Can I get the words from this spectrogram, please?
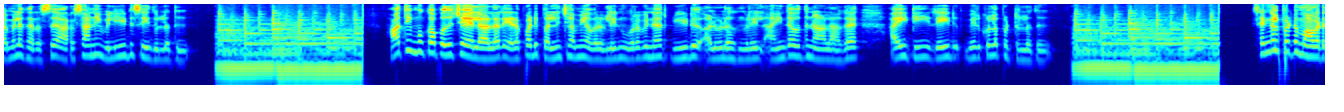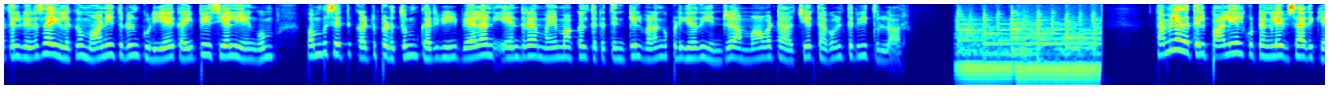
தமிழக அரசு அரசாணை வெளியீடு செய்துள்ளது. அதிமுக பொதுச் செயலாளர் எடப்பாடி பழனிசாமி அவர்களின் உறவினர் வீடு அலுவலகங்களில் ஐந்தாவது நாளாக ஐடி ரெய்டு மேற்கொள்ளப்பட்டுள்ளது. செங்கல்பட்டு மாவட்டத்தில் விவசாயிகளுக்கு மானியத்துடன் கூடிய கைபேசியால் இயங்கும் பம்பு செட் கட்டுப்படுத்தும் கருவி வேளாண் இயந்திர மயமாக்கல் திட்டத்தின் கீழ் வழங்கப்படுகிறது என்று அம்மாவட்ட ஆட்சியர் தகவல் தெரிவித்துள்ளார். தமிழகத்தில் பாலியல் குற்றங்களை விசாரிக்க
